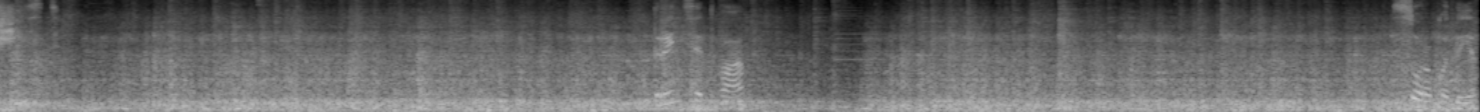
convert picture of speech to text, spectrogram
46. Тридцять два. Сорок один.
